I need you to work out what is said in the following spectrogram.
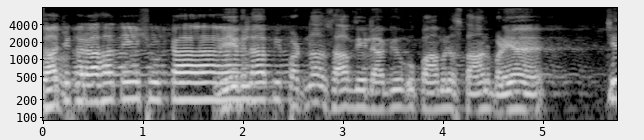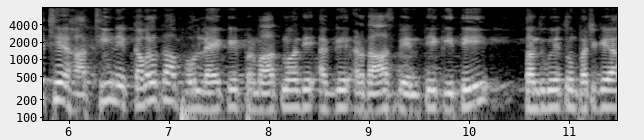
ਗਜ ਕਰਾਹ ਤੇ ਛੂਟਾ। ਵੇਖ ਲਾ ਵੀ ਪਟਨਾ ਸਾਹਿਬ ਦੇ ਲਾਗੇ ਉਹ ਪਾਵਨ ਸਥਾਨ ਬਣਿਆ ਹੈ। ਜਿੱਥੇ ਹਾਥੀ ਨੇ ਕਵਲ ਦਾ ਫੁੱਲ ਲੈ ਕੇ ਪ੍ਰਮਾਤਮਾ ਦੇ ਅੱਗੇ ਅਰਦਾਸ ਬੇਨਤੀ ਕੀਤੀ ਤੰਦੂਏ ਤੋਂ ਬਚ ਗਿਆ।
